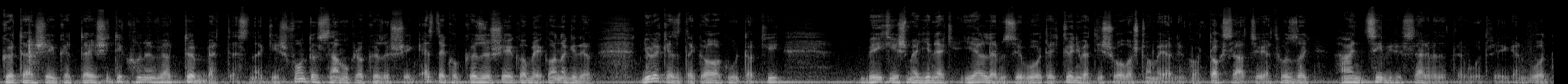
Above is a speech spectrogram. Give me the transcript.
kötelességüket teljesítik, hanem vel többet tesznek, és fontos számukra a közösség. Ezek a közösségek, amelyek annak idején gyülekezetek alakultak ki, Békés megyének jellemző volt, egy könyvet is olvastam, amelynek a taxációját hozza, hogy hány civil szervezete volt régen. Volt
